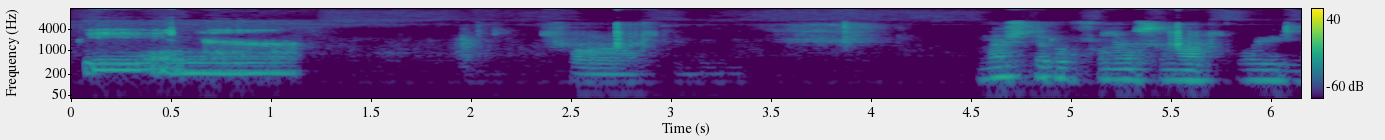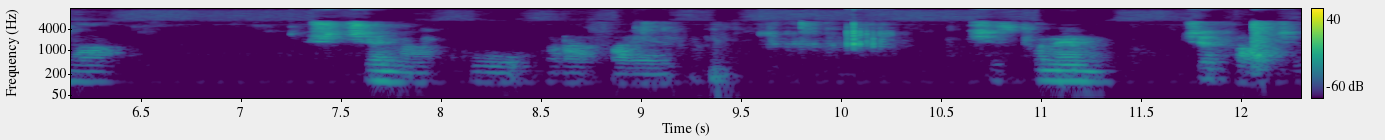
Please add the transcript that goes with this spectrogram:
Bine. Foarte bine. Mergi, te rog frumos, înapoi la scena cu Rafael și spunem ce face.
